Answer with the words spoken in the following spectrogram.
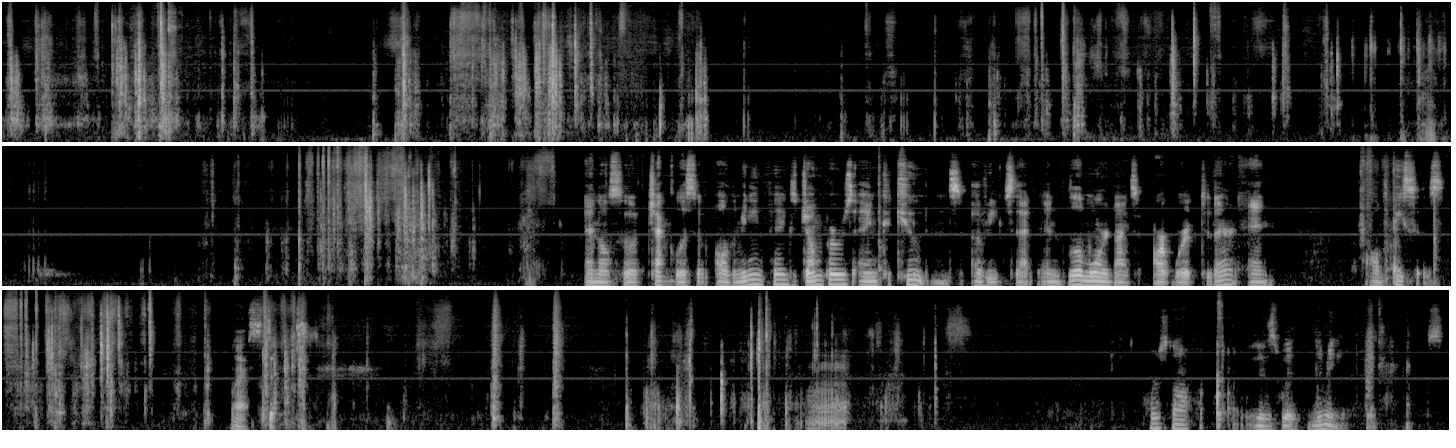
and also a checklist of all the minifigs, jumpers, and cocoons of each set, and a little more nice artwork to there, and all the pieces. Last steps. First off is with things.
